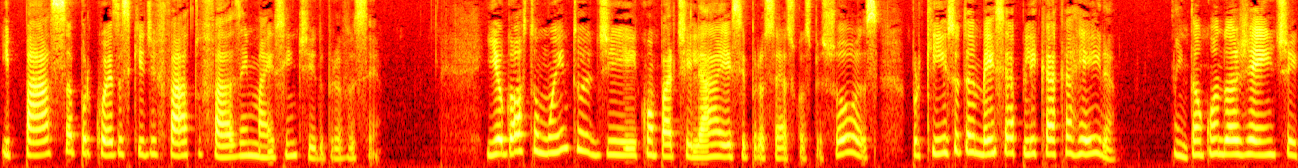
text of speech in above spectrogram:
e passa por coisas que de fato fazem mais sentido para você. E eu gosto muito de compartilhar esse processo com as pessoas, porque isso também se aplica à carreira. Então, quando a gente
